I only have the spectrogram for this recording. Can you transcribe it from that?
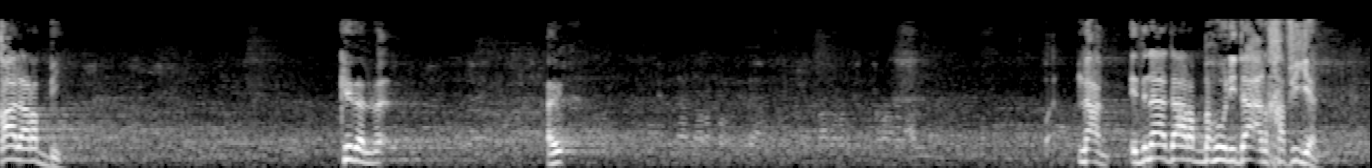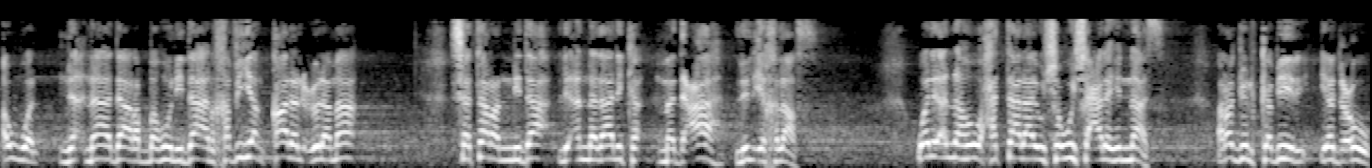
قال ربي كذا الب... أي... نعم إذ نادى ربه نداء خفيا. أول نادى ربه نداء خفيا قال العلماء سترى النداء لأن ذلك مدعاه للإخلاص ولأنه حتى لا يشوش عليه الناس. رجل كبير يدعو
